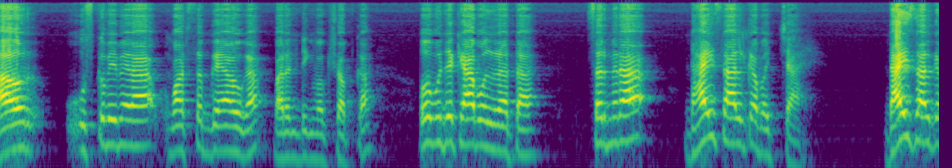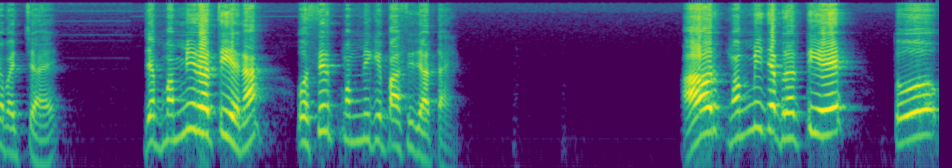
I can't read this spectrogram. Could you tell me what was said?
और उसको भी मेरा व्हाट्सएप गया होगा पेरेंटिंग वर्कशॉप का। वो मुझे क्या बोल रहा था, सर, मेरा ढाई साल का बच्चा है। ढाई साल का बच्चा है। जब मम्मी रहती है ना, वो सिर्फ़ मम्मी के पास ही जाता है। और मम्मी जब रहती है तो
